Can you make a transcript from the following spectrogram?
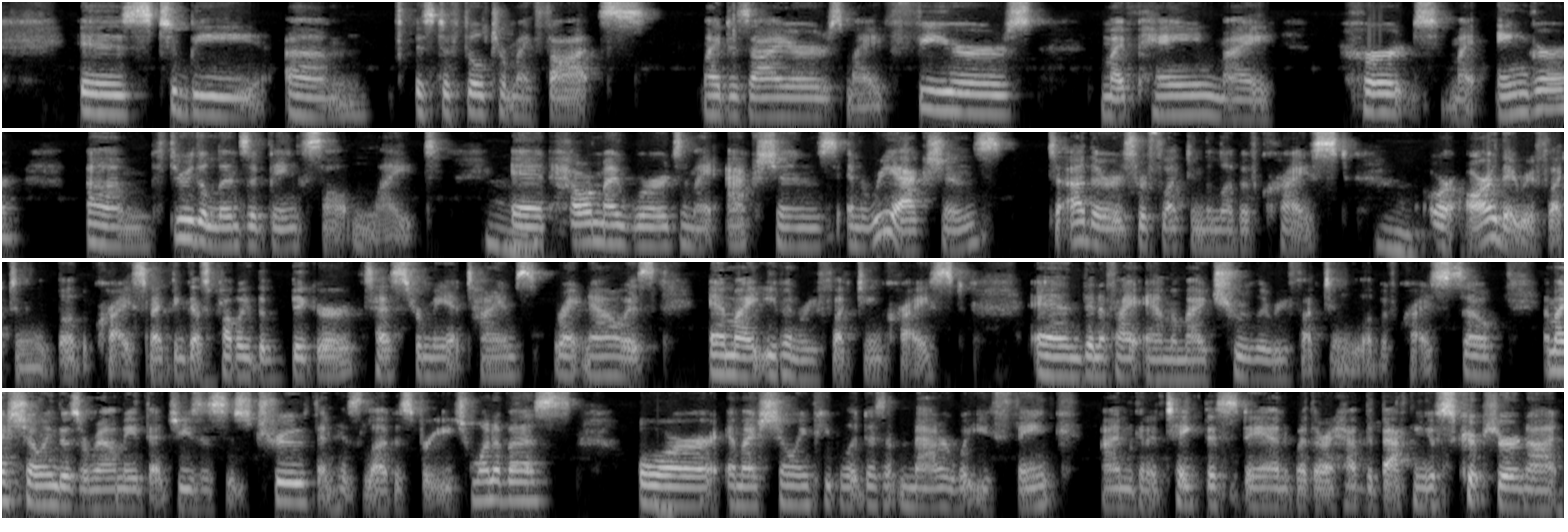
is to be um, is to filter my thoughts my desires my fears my pain my hurt my anger um, through the lens of being salt and light mm. and how are my words and my actions and reactions to others reflecting the love of Christ? Mm. Or are they reflecting the love of Christ? And I think that's probably the bigger test for me at times right now is am I even reflecting Christ? And then if I am, am I truly reflecting the love of Christ? So am I showing those around me that Jesus is truth and his love is for each one of us? Or am I showing people it doesn't matter what you think? I'm going to take this stand, whether I have the backing of scripture or not.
